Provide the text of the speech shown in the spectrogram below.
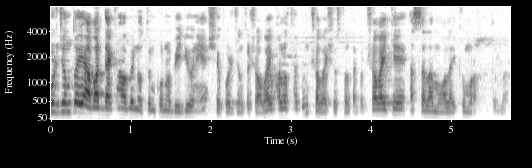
পর্যন্তই, আবার দেখা হবে নতুন কোনো ভিডিও নিয়ে। সে পর্যন্ত সবাই ভালো থাকুন, সবাই সুস্থ থাকুন। সবাইকে আসসালামু আলাইকুম রহমতুল্লাহ।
